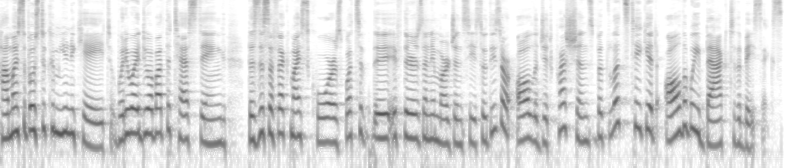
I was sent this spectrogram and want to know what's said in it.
How am I supposed to communicate? What do I do about the testing? Does this affect my scores? What's if, if there's an emergency? So, these are all legit questions, but let's take it all the way back to the basics.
